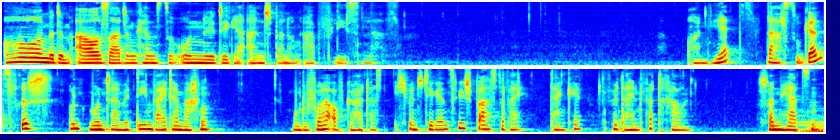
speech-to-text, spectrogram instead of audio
Und mit dem Ausatmen kannst du unnötige Anspannung abfließen lassen. Und jetzt darfst du ganz frisch und munter mit dem weitermachen, wo du vorher aufgehört hast. Ich wünsche dir ganz viel Spaß dabei. Danke für dein Vertrauen. Von Herzen,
